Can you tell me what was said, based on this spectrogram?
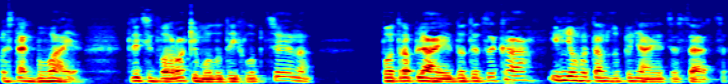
Ось так буває. 32 роки молодий хлопчина потрапляє до ТЦК і в нього там зупиняється серце.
